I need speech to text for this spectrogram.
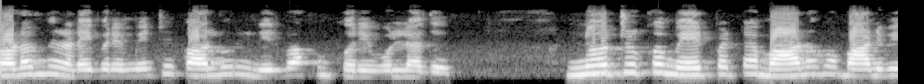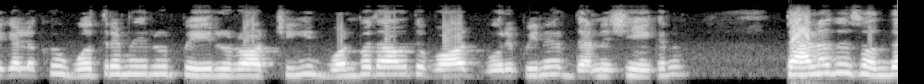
தொடர்ந்து நடைபெறும் என்று கல்லூரி நிர்வாகம் கூறியுள்ளது. நூற்றுக்கும் மேற்பட்ட மாணவ மாணவிகளுக்கு உத்திரமேரூர் பேரூராட்சியின் ஒன்பதாவது வார்டு உறுப்பினர் தனசேகரன் தனது சொந்த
